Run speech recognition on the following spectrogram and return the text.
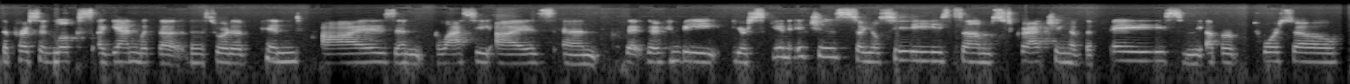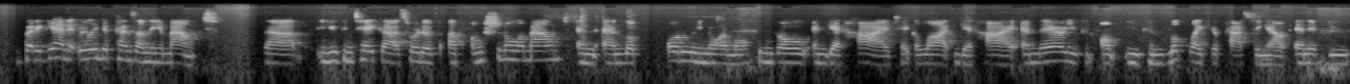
the person looks again with the, the sort of pinned eyes and glassy eyes, and there, there can be your skin itches, so you'll see some scratching of the face and the upper torso. But again, it really depends on the amount. The, you can take a sort of a functional amount and, and look totally normal. You can go and get high, take a lot and get high, and there you can um, you can look like you're passing out. And if you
